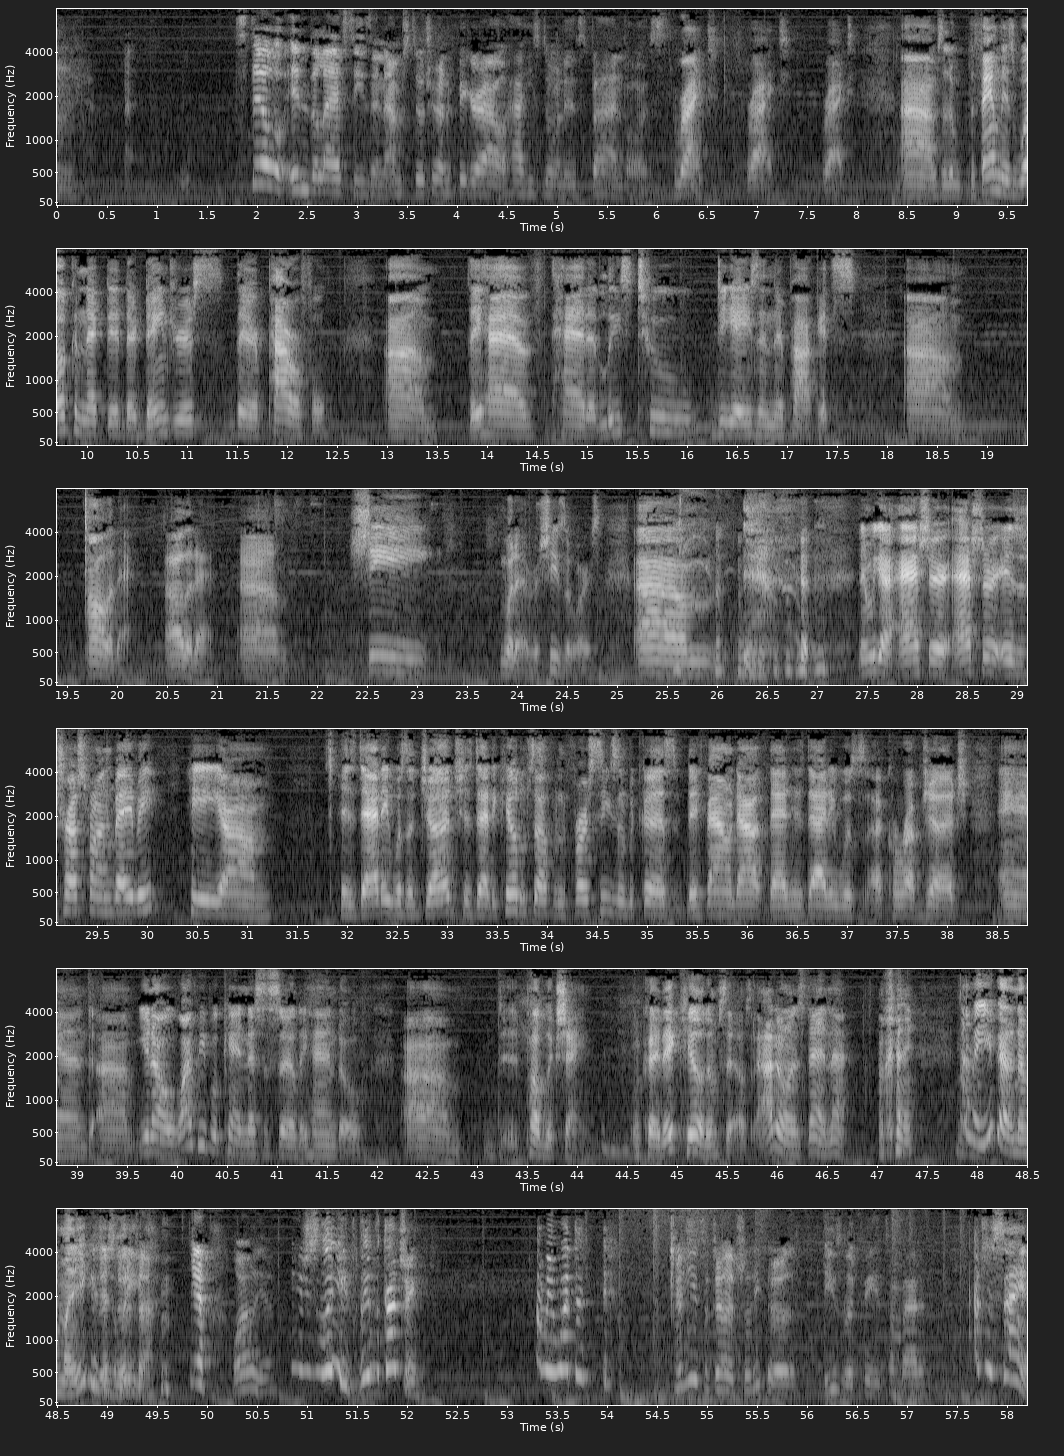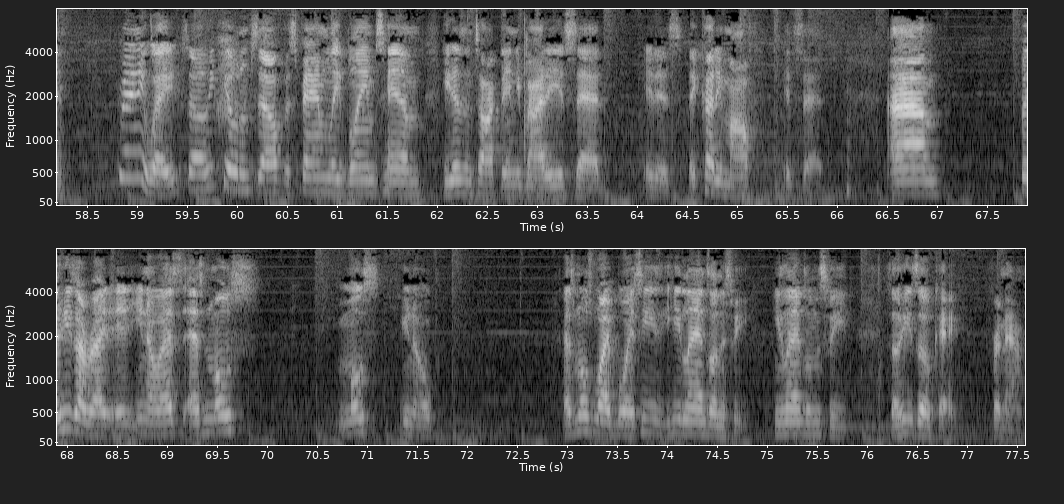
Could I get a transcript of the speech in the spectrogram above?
still in the last season. I'm still trying to figure out how he's doing this behind bars. right right right. Um, so the, the family is well connected. They're dangerous. They're powerful. Um, they have had at least two DAs in their pockets. Um, all of that. All of that. Um, she whatever. She's the worst. Um, then we got Asher. Asher is a trust fund baby. He um, his daddy was a judge. His daddy killed himself in the first season because they found out that his daddy was a corrupt judge. And um, you know, white people can't necessarily handle um, public shame. Okay, they kill themselves. I don't understand that. Okay, I mean, you got enough money, you can just the leave. Yeah. Well, yeah. You can just leave, leave the country. I mean, what the? And he's a judge, so he could have easily paid somebody. I'm just saying. But anyway, so he killed himself. His family blames him. He doesn't talk to anybody. It's sad. It is. They cut him off. It's sad. Um, but he's all right. It, you know, as as most most you know, as most white boys, he he lands on his feet. He lands on his feet, so he's okay for now.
